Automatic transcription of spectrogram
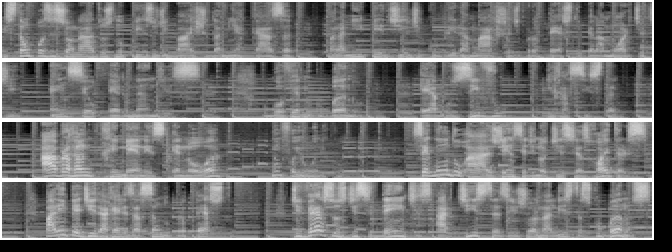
estão posicionados no piso de baixo da minha casa para me impedir de cobrir a marcha de protesto pela morte de Ansel Hernandes. O governo cubano é abusivo e racista. Abraham Jiménez Enoa não foi o único. Segundo a agência de notícias Reuters, para impedir a realização do protesto, diversos dissidentes, artistas e jornalistas cubanos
